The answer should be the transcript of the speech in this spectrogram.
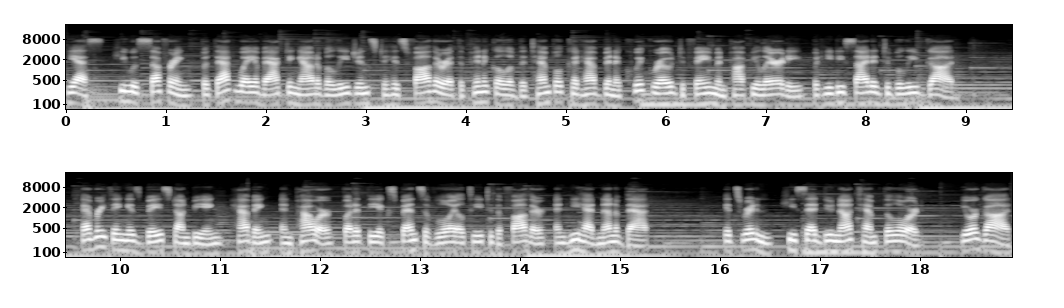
Yes, he was suffering, but that way of acting out of allegiance to his Father at the pinnacle of the temple could have been a quick road to fame and popularity, but he decided to believe God. Everything is based on being, having, and power, but at the expense of loyalty to the Father, and he had none of that. It's written, he said, Do not tempt the Lord your God.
